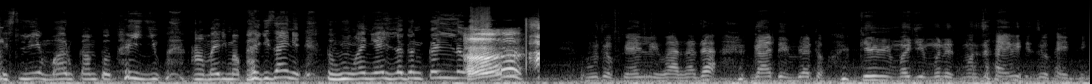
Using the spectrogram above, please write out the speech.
એટલે મારું કામ તો થઈ ગયું આ મારીમાં ભાગી જાય ને તો હું આની આઈ લગ્ન કરી લઉં હું તો પહેલી વાર રાજા ગાડી બેઠો કેવી મજી મને મજા આવી જોવાની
